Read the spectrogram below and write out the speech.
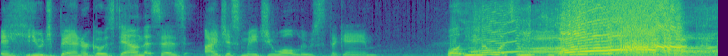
a huge banner goes down that says, "I just made you all lose the game." Well, you know what's Ah!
